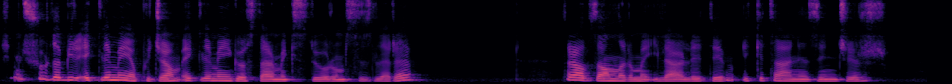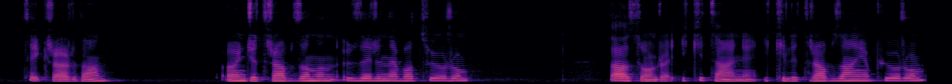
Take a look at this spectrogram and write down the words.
Şimdi şurada bir ekleme yapacağım. Eklemeyi göstermek istiyorum sizlere. Trabzanlarımı ilerledim. 2 tane zincir. Tekrardan önce trabzanın üzerine batıyorum. Daha sonra 2 tane ikili trabzan yapıyorum.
